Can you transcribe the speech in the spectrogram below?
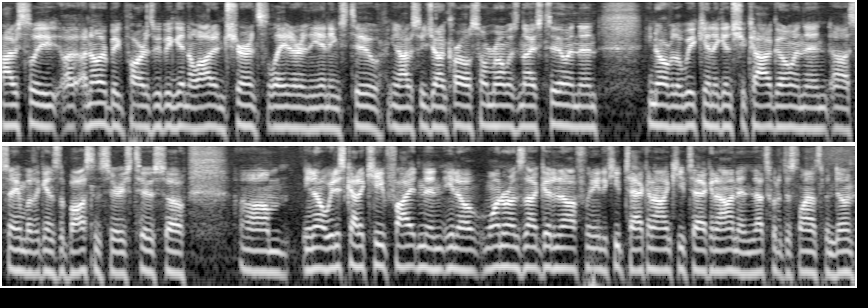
obviously, uh, another big part is we've been getting a lot of insurance later in the innings too. You know, obviously, John Carlos home run was nice too, and then, you know, over the weekend against Chicago, and then uh, same with against the Boston series too. So, um, you know, we just got to keep fighting, and you know, one run's not good enough. We need to keep tacking on, keep tacking on, and that's what this lineup's been doing.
